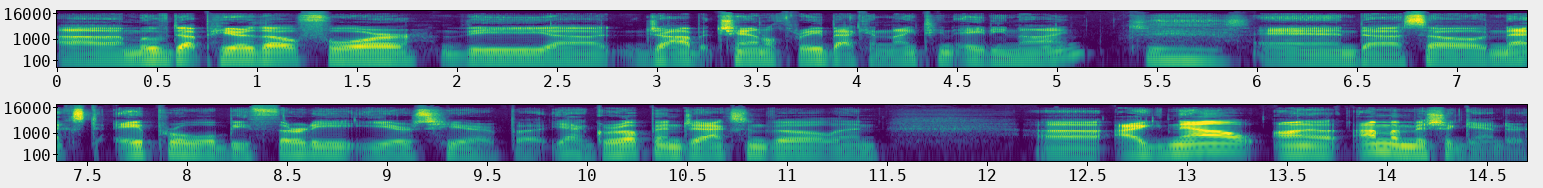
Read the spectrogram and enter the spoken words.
Uh, moved up here though for the uh, job at Channel Three back in 1989. Jeez. and uh, so next April will be 30 years here. But yeah, grew up in Jacksonville, and uh, I now on a I'm a Michigander.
